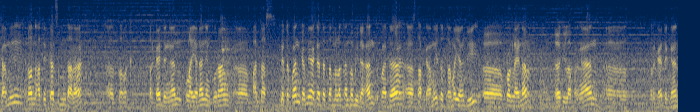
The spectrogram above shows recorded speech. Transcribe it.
kami nonaktifkan sementara ter terkait dengan pelayanan yang kurang pantas. Ke depan kami akan tetap melakukan pembinaan kepada staf kami terutama yang di frontliner di lapangan terkait dengan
